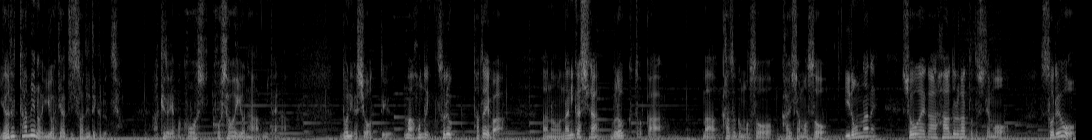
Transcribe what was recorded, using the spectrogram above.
やるための言い訳が実は出てくるんですよ。あ、けどやっぱこうしこうした方がいいよな、みたいな。どうにかしようっていう。まあ本当にそれを、例えば、あの何かしらブロックとか、まあ家族もそう、会社もそう、いろんなね、障害がハードルがあったとしても、それを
